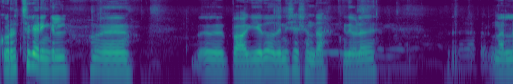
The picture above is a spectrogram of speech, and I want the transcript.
കുറച്ച് കരിങ്കൽ പാകിയതും. അതിനുശേഷം എന്താ? ഇതുപോലെ നല്ല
